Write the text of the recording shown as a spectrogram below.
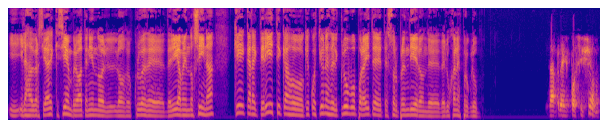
y, las adversidades que siempre va teniendo los, clubes de, de, Liga Mendocina, ¿qué características o qué cuestiones del club por ahí te, sorprendieron de, de Luján Sport Club? La predisposición,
